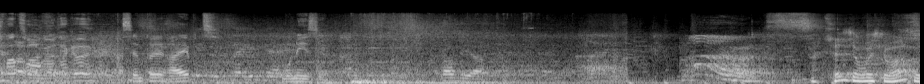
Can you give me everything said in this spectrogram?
Schwarzauge, Alter, geil. Simple, hyped, Monesi. Jetzt hätte ich auf euch gewartet.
